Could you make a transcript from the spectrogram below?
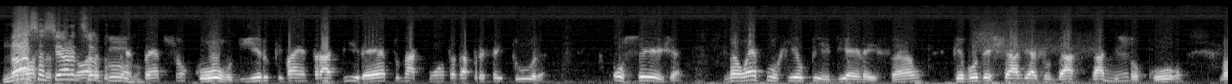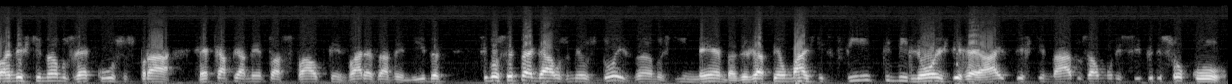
Nossa, Nossa Senhora, Senhora do Socorro. Do Perpétuo Socorro. Dinheiro que vai entrar direto na conta da prefeitura. Ou seja, não é porque eu perdi a eleição, que eu vou deixar de ajudar a cidade de Socorro. Nós destinamos recursos para recapeamento asfáltico em várias avenidas. Se você pegar os meus dois anos de emendas, eu já tenho mais de 20 milhões de reais destinados ao município de Socorro.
